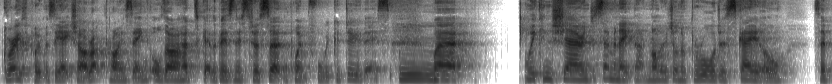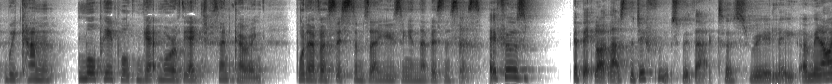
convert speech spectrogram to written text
growth point was the hr uprising although i had to get the business to a certain point before we could do this mm. where we can share and disseminate that knowledge on a broader scale. So we can more people can get more of the 80% going whatever systems they're using in their businesses. It feels a bit like that's the difference with Actus, really. I mean, I,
